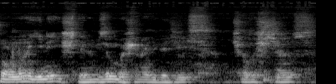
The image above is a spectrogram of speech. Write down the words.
Sonra yine işlerimizin başına gideceğiz. Çalışacağız.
